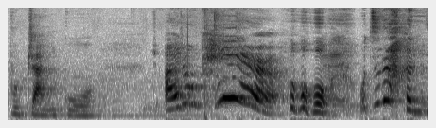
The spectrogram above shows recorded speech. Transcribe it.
不沾锅。I don't care，我真的很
